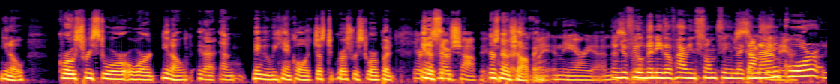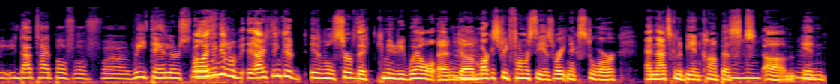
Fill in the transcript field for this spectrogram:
you know, grocery store or, you know, and- and maybe we can't call it just a grocery store, but, There you know, is so- no shopping. there's no shopping. in the area, and, And you feel will- the need of having something like Something an there. anchor, that type of, of uh, retailer store? Well, I think it'll. Be, I think it, it will serve the community well, and uh, Market Street Pharmacy is right next door, and that's going to be encompassed um, in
